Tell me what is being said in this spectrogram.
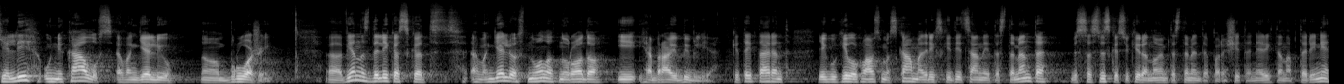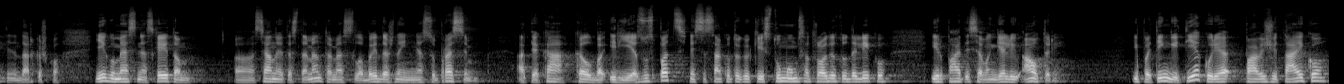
keli unikalūs Evangelijų bruožai? Vienas dalykas, kad Evangelijos nuolat nurodo į Hebrajų Bibliją. Kitaip tariant, jeigu kyla klausimas, ką man reikia skaityti Senąjį testamentą, visas viskas juk yra Naujam testamente parašyta, nereikia ten aptarinėti, ne dar kažko. Jeigu mes neskaitom Senojo testamento, mes labai dažnai nesuprasim, apie ką kalba ir Jėzus pats, nes jis sako tokių keistų mums atrodytų dalykų, ir patys Evangelijų autoriai. Ypatingai tie, kurie, pavyzdžiui, taiko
